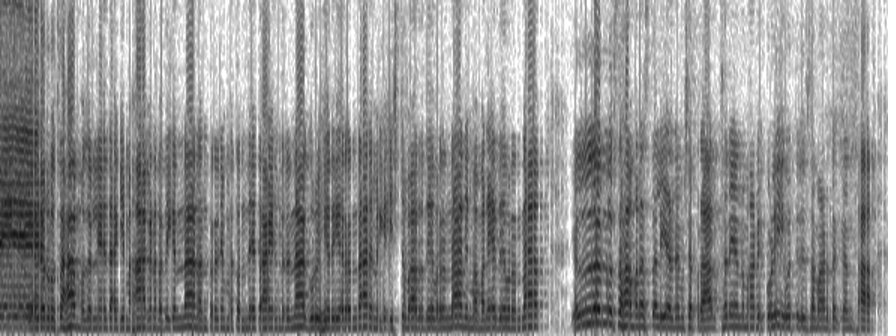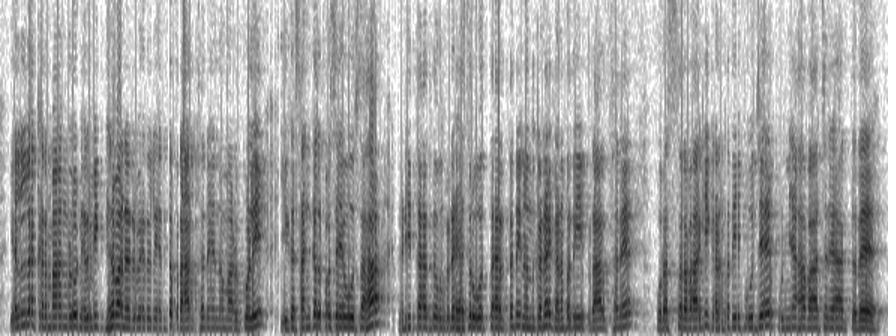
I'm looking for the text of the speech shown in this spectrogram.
ಎಲ್ಲರೂ ಸಹ ಮೊದಲನೆಯದಾಗಿ ಮಹಾಗಣಪತಿಯನ್ನ, ನಂತರ ನಿಮ್ಮ ತಂದೆ ತಾಯಂದಿರನ್ನ, ಗುರು ಹಿರಿಯರನ್ನ, ನಿಮಗೆ ಇಷ್ಟವಾದ ದೇವರನ್ನ, ನಿಮ್ಮ ಮನೆಯ ದೇವರನ್ನ, ಎಲ್ಲರನ್ನೂ ಸಹ ಮನಸ್ಸಲ್ಲಿ ಎರಡು ನಿಮಿಷ ಪ್ರಾರ್ಥನೆಯನ್ನು ಮಾಡಿಕೊಳ್ಳಿ. ಇವತ್ತು ದಿವಸ ಮಾಡ್ತಕ್ಕಂಥ ಎಲ್ಲ ಕರ್ಮಾಂಗಳು ನಿರ್ವಿಘ್ನವ ನೆರವೇರಲಿ ಅಂತ ಪ್ರಾರ್ಥನೆಯನ್ನು ಮಾಡ್ಕೊಳ್ಳಿ. ಈಗ ಸಂಕಲ್ಪ ಸೇವೆಯೂ ಸಹ ನಡೀತಾ ಇರ್ತದೆ. ಒಂದು ಕಡೆ ಹೆಸರು ಓದ್ತಾ ಇರ್ತಾನೆ. ಇನ್ನೊಂದು ಕಡೆ ಗಣಪತಿ ಪ್ರಾರ್ಥನೆ ಪುರಸ್ಸರವಾಗಿ ಗಣಪತಿ ಪೂಜೆ ಪುಣ್ಯ ವಾಚನೆ ಆಗ್ತದೆ.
